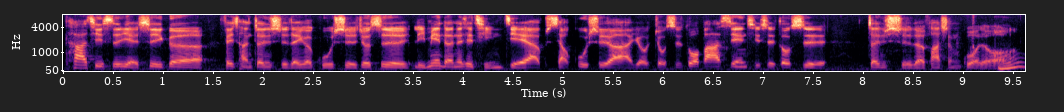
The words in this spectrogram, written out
它其实也是一个非常真实的一个故事，就是里面的那些情节啊、小故事啊，有九十多八仙，其实都是真实的发生过的哦。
